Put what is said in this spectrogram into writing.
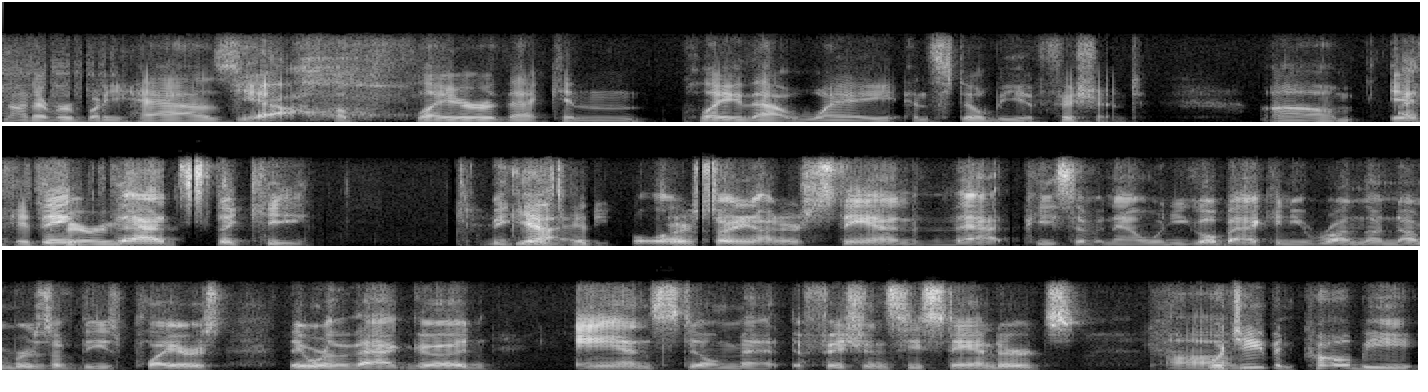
Not everybody has yeah. a player that can play that way and still be efficient. Um, it, I think very... that's the key. because yeah, it, people are starting to understand that piece of it now. When you go back and you run the numbers of these players, they were that good and still met efficiency standards. Um, Which even Kobe,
